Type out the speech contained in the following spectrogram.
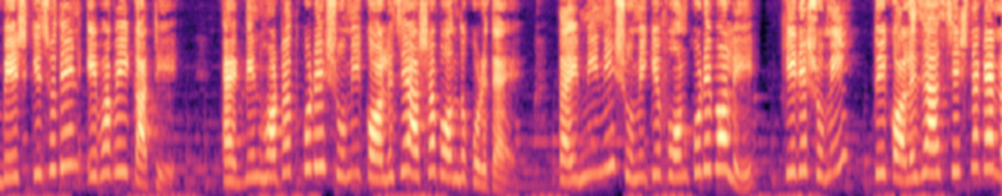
বেশ কিছুদিন এভাবেই কাটে। একদিন হঠাৎ করে সুমি কলেজে আসা বন্ধ করে দেয়। তাই মিনি সুমিকে ফোন করে বলে, কি রে সুমি? তুই কলেজে আসছিস না কেন?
